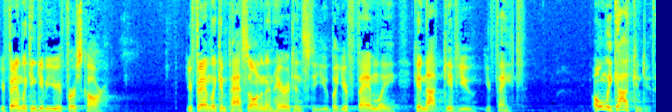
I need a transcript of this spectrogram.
your family can give you your first car, your family can pass on an inheritance to you, but your family cannot give you your faith. Only God can do that.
